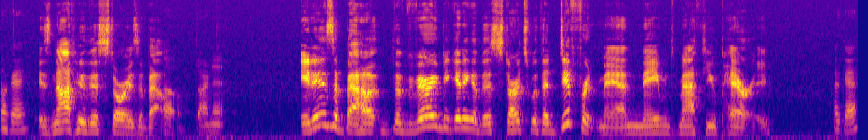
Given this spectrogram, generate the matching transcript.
Okay. is not who this story is about. Oh, darn it. It is about the very beginning of this starts with a different man named Matthew Perry. Okay.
